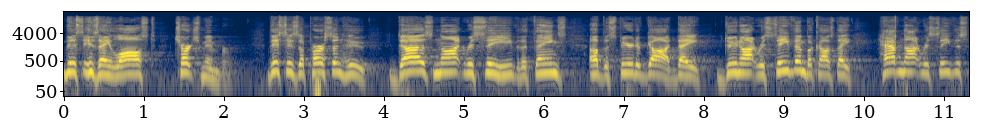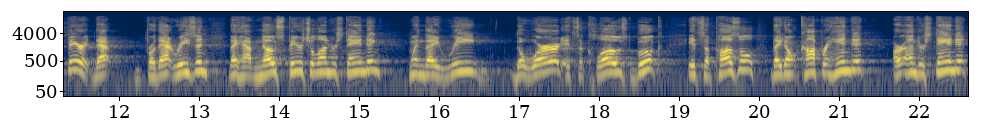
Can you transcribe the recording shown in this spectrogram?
This is a lost church member. This is a person who does not receive the things of the Spirit of God. They do not receive them because they have not received the Spirit. That, for that reason, they have no spiritual understanding. When they read the Word, it's a closed book, it's a puzzle. They don't comprehend it or understand it.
